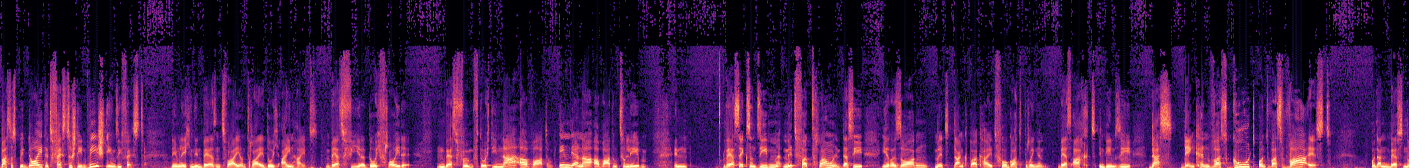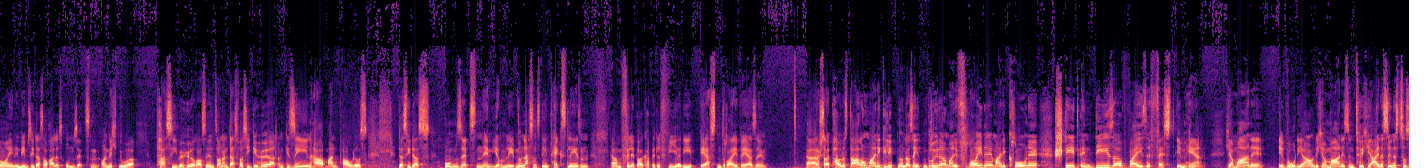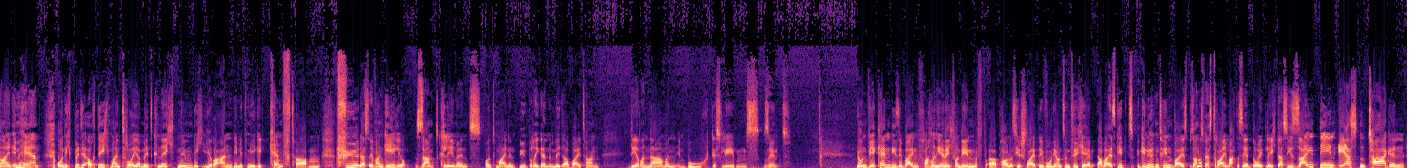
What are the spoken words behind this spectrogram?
was es bedeutet, festzustehen. Wie stehen sie fest? Nämlich in den Versen 2 und 3 durch Einheit, in Vers 4 durch Freude, in Vers 5 durch die Naherwartung, in der Naherwartung zu leben, in Vers 6 und 7 mit Vertrauen, dass sie ihre Sorgen mit Dankbarkeit vor Gott bringen. Vers 8, indem sie das denken, was gut und was wahr ist. Und dann Vers 9, indem sie das auch alles umsetzen und nicht nur passive Hörer sind, sondern das, was sie gehört und gesehen haben an Paulus, dass sie das umsetzen in ihrem Leben. Nun lass uns den Text lesen, ähm, Philippa Kapitel 4, die ersten drei Verse. Da schreibt Paulus darum, meine geliebten und ersehnten Brüder, meine Freude, meine Krone steht in dieser Weise fest im Herrn. Ich ermahne Evodia und ich ermahne Sintyche eines Sinnes zu sein im Herrn. Und ich bitte auch dich, mein treuer Mitknecht, nimm dich ihrer an, die mit mir gekämpft haben für das Evangelium, samt Clemens und meinen übrigen Mitarbeitern, deren Namen im Buch des Lebens sind. Nun, wir kennen diese beiden Frauen hier nicht, von denen äh, Paulus hier schreibt, Evodia und Syntyche, aber es gibt genügend Hinweis, besonders Vers 3 macht es sehr deutlich, dass sie seit den ersten Tagen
